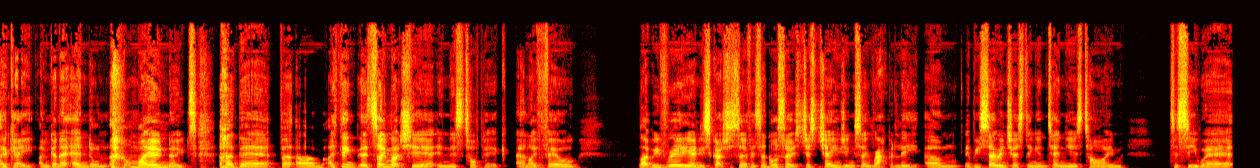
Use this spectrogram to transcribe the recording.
okay, I'm going to end on on my own note uh, there, but um, I think there's so much here in this topic, and I feel like we've really only scratched the surface and also it's just changing so rapidly. Um, it'd be so interesting in 10 years time to see where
